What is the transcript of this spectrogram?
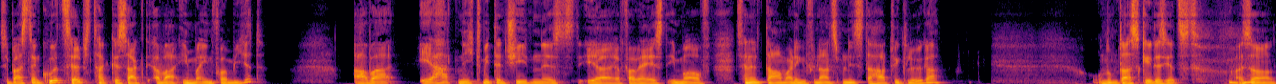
Sebastian Kurz selbst hat gesagt, er war immer informiert, aber er hat nicht mitentschieden. Er, er verweist immer auf seinen damaligen Finanzminister Hartwig Löger. Und um das geht es jetzt. Mhm. Also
